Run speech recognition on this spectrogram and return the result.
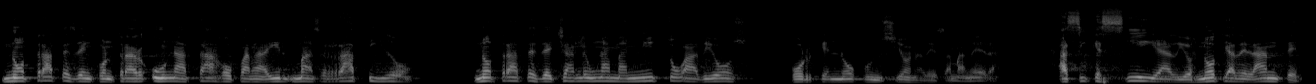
No trates de encontrar un atajo para ir más rápido. No trates de echarle una manito a Dios porque no funciona de esa manera. Así que sigue a Dios, no te adelante.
